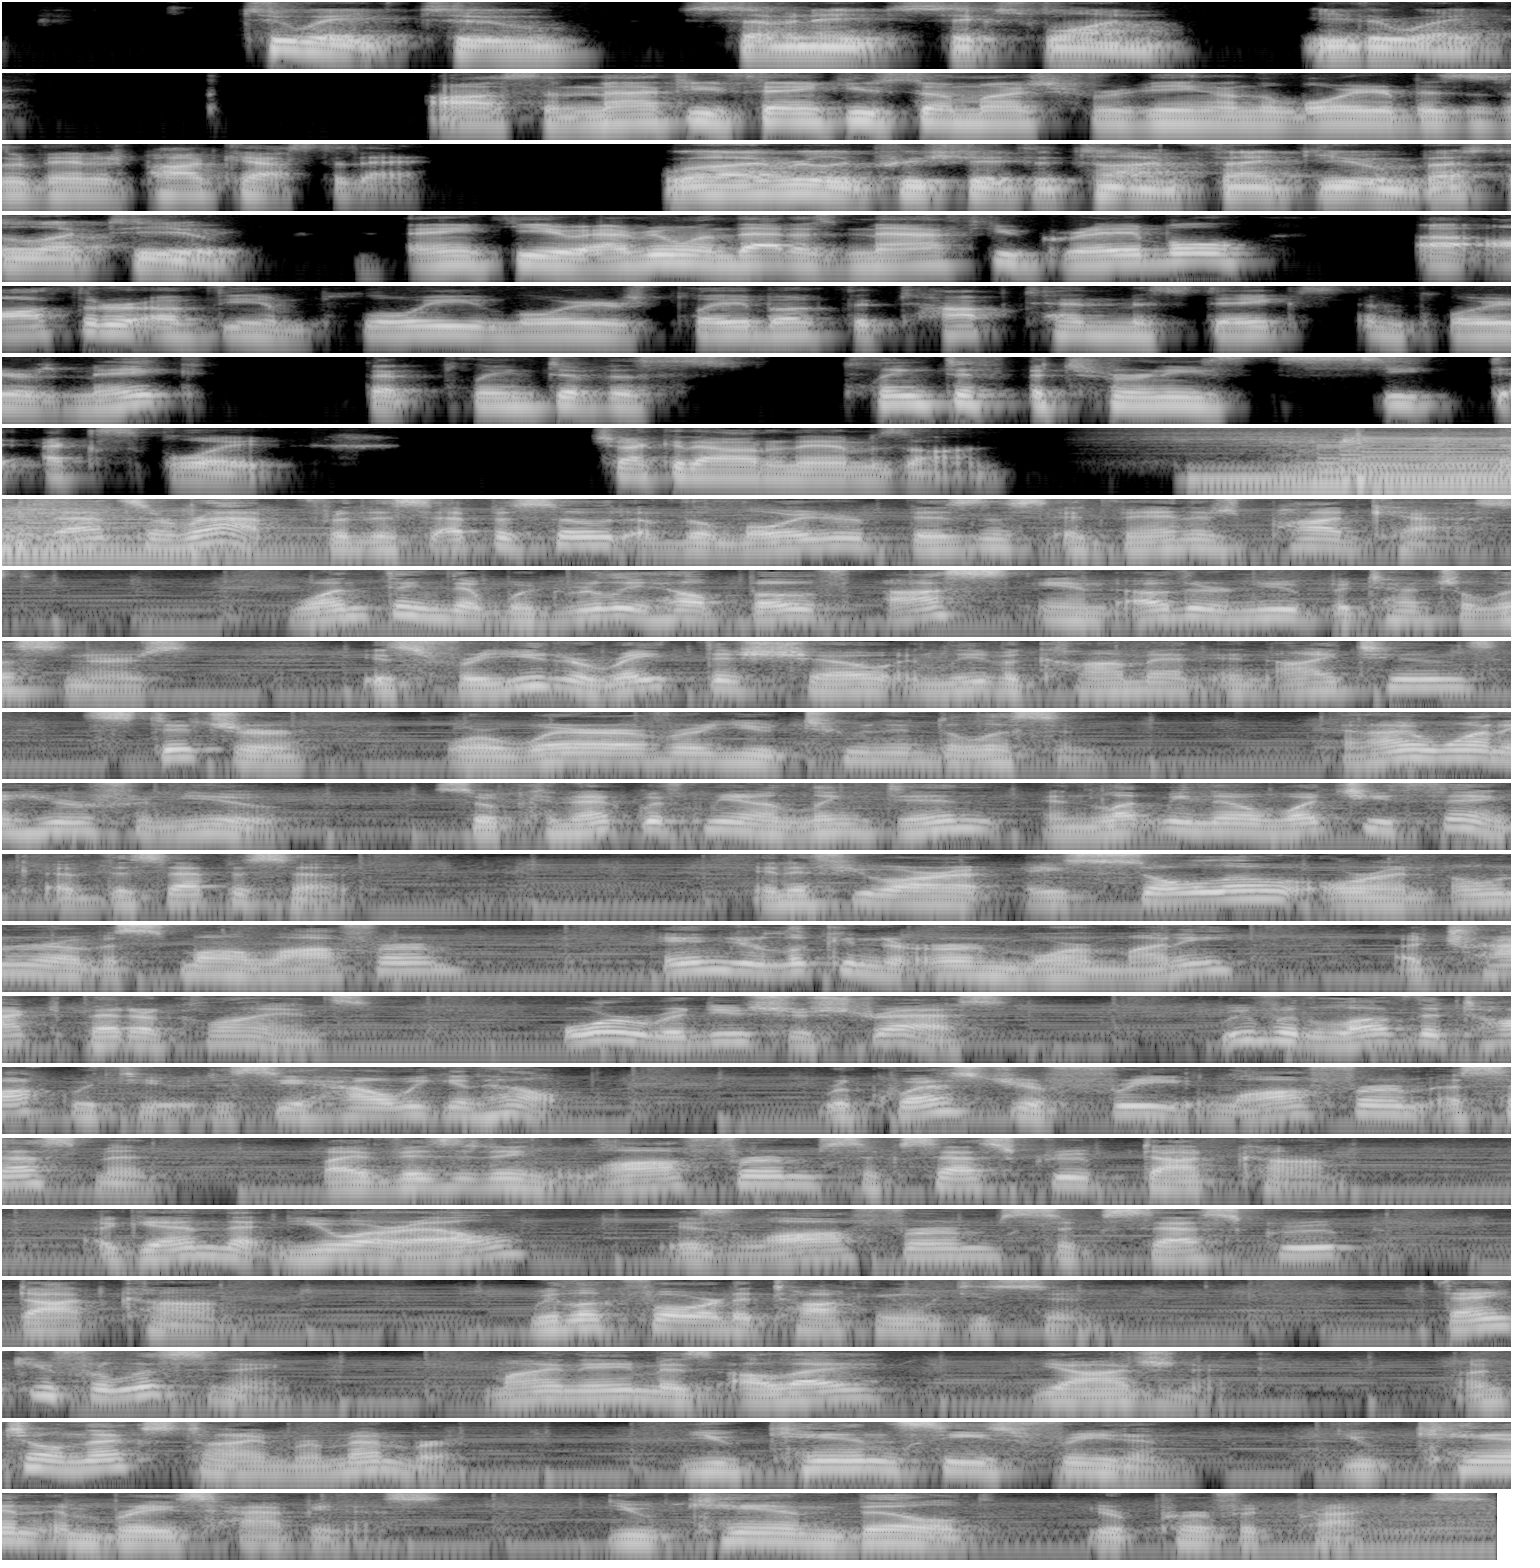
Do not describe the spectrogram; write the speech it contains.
282 7861. Either way. Awesome. Matthew, thank you so much for being on the Lawyer Business Advantage podcast today. Well, I really appreciate the time. Thank you, and best of luck to you. Thank you, everyone. That is Matthew Grabell, uh, author of the Employee Lawyers Playbook: The Top Ten Mistakes Employers Make That Plaintiffs Plaintiff Attorneys Seek to Exploit. Check it out on Amazon. And that's a wrap for this episode of the Lawyer Business Advantage podcast. One thing that would really help both us and other new potential listeners is for you to rate this show and leave a comment in iTunes, Stitcher, or wherever you tune in to listen. And I want to hear from you, so connect with me on LinkedIn and let me know what you think of this episode. And if you are a solo or an owner of a small law firm and you're looking to earn more money, attract better clients, or reduce your stress, we would love to talk with you to see how we can help. Request your free law firm assessment by visiting lawfirmsuccessgroup.com. Again, that URL is lawfirmsuccessgroup.com. We look forward to talking with you soon. Thank you for listening. My name is Alay Yajnik. Until next time, remember, you can seize freedom, you can embrace happiness, you can build your perfect practice.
